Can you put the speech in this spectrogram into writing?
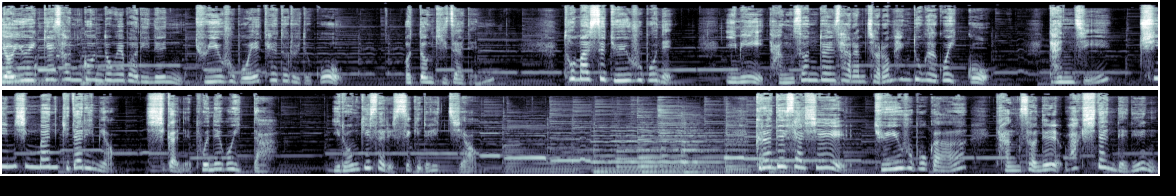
여유 있게 선거운동을 벌이는 듀이 후보의 태도를 두고 어떤 기자는 토마스 듀이 후보는 이미 당선된 사람처럼 행동하고 있고 단지 취임식만 기다리며 시간을 보내고 있다. 이런 기사를 쓰기도 했지요. 그런데 사실 듀이 후보가 당선을 확신한 데는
